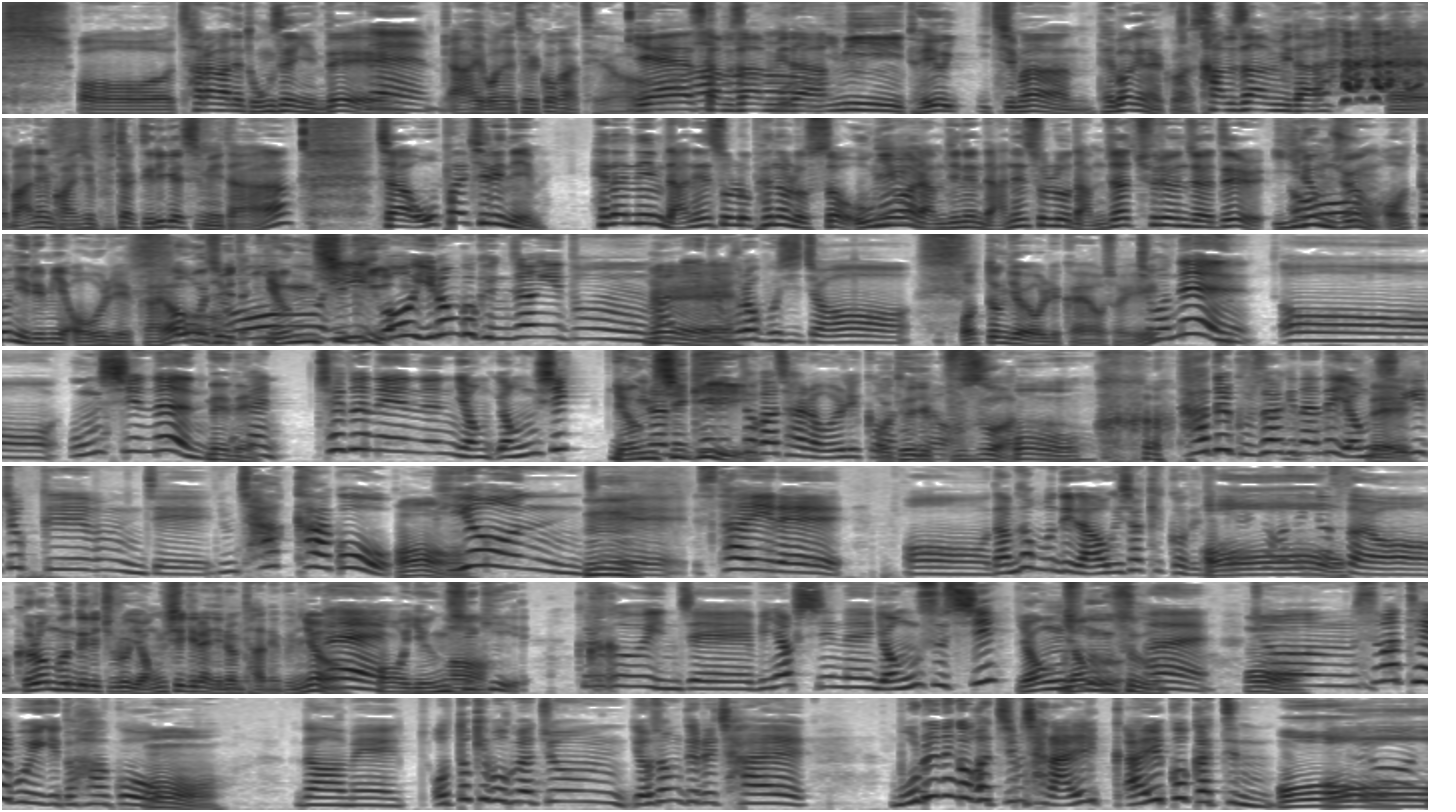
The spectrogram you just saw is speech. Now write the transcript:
어 사랑하는 동생인데 네. 아 이번에 될 것 같아요. yes, 감사합니다. 이미 되어 있지만 대박이 날 것 같습니다. 감사합니다. 네, 많은 관심 부탁드리겠습니다. 자, 5872님. 해나님 나는 솔로 패널로서 웅이와 네. 람디는 나는 솔로 남자 출연자들 이름 오. 중 어떤 이름이 어울릴까요? 오, 재밌다. 어, 영식이. 이, 어, 이런 거 굉장히 또 네. 많이들 물어보시죠. 어떤 게 어울릴까요, 저희? 저는, 어, 웅 씨는 네네. 약간 최근에는 영, 영식? 영식이. 캐릭터가 잘 어울릴 것 어, 되게 같아요. 구수하다. 어. 다들 구수하긴 한데 영식이 네. 조금 이제 좀 착하고 어. 귀여운 이제 스타일의 어 남성분들이 나오기 시작했거든요. 오. 캐릭터가 생겼어요. 그런 분들이 주로 영식이란 이름 다네군요. 네. 어, 영식이. 그리고 이제 민혁 씨는 영수 씨? 영수. 영수. 네. 어. 좀 스마트해 보이기도 하고 어. 그다음에 어떻게 보면 좀 여성들을 잘 모르는 것 같지만 잘 알 알 것 같은 오.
